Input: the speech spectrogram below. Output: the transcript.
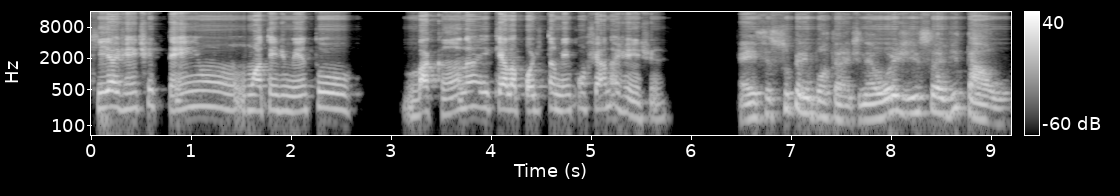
que a gente tem um, um, atendimento bacana e que ela pode também confiar na gente. Né? É, isso é super importante, né? Hoje isso é vital.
